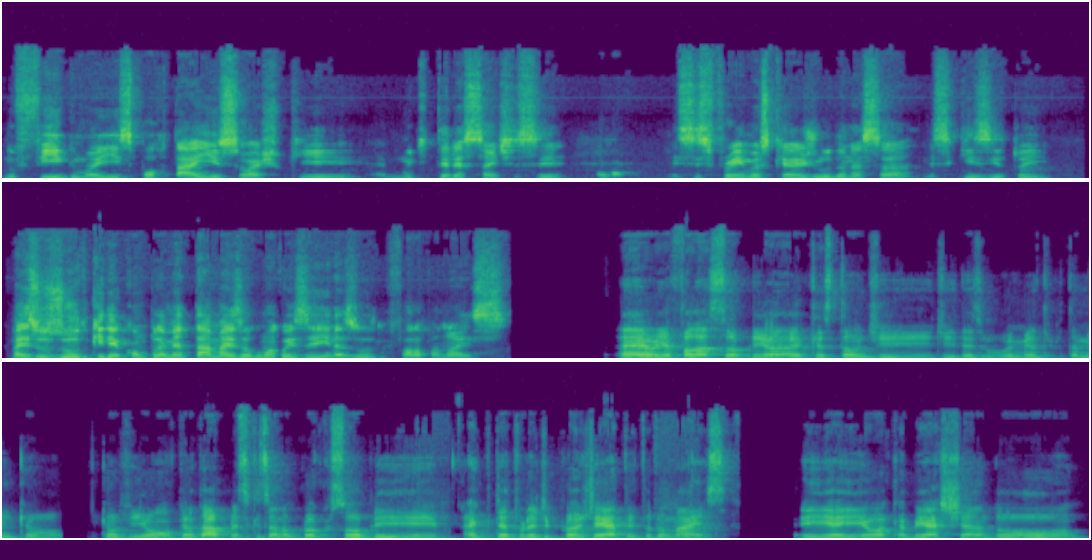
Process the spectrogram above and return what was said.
no Figma e exportar isso, eu acho que é muito interessante esse, esses frameworks que ajudam nessa, nesse quesito aí. Mas o Zudo queria complementar mais alguma coisa aí, né, Zudo? Fala para nós. É, eu ia falar sobre a questão de, de desenvolvimento também que eu, que eu vi ontem. Eu estava pesquisando um pouco sobre arquitetura de projeto e tudo mais. E aí eu acabei achando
